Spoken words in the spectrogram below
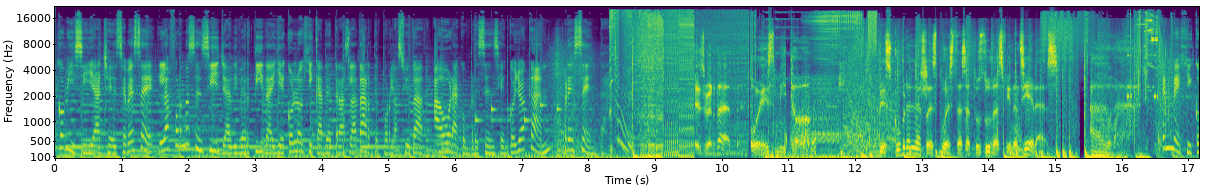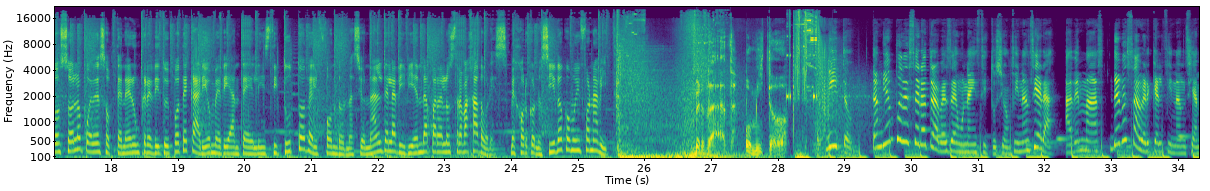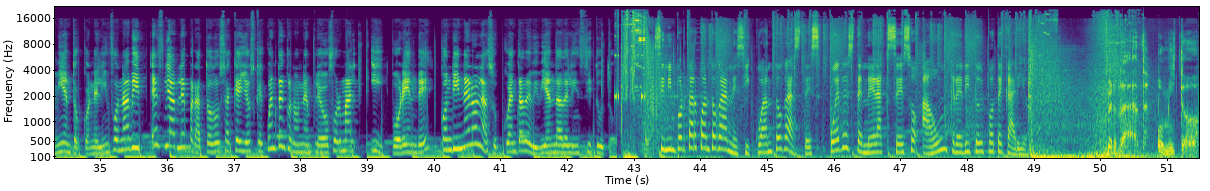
Ecobici y HSBC, la forma sencilla, divertida y ecológica de trasladarte por la ciudad, ahora con presencia en Coyoacán, presenta. ¿Es verdad o es mito? Descubra las respuestas a tus dudas financieras. Ahora. En México solo puedes obtener un crédito hipotecario mediante el Instituto del Fondo Nacional de la Vivienda para los Trabajadores, mejor conocido como Infonavit. ¿Verdad o mito? Mito. También puede ser a través de una institución financiera. Además, debes saber que el financiamiento con el Infonavit es viable para todos aquellos que cuentan con un empleo formal y, por ende, con dinero en la subcuenta de vivienda del instituto. Sin importar cuánto ganes y cuánto gastes, puedes tener acceso a un crédito hipotecario. ¿Verdad o mito?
